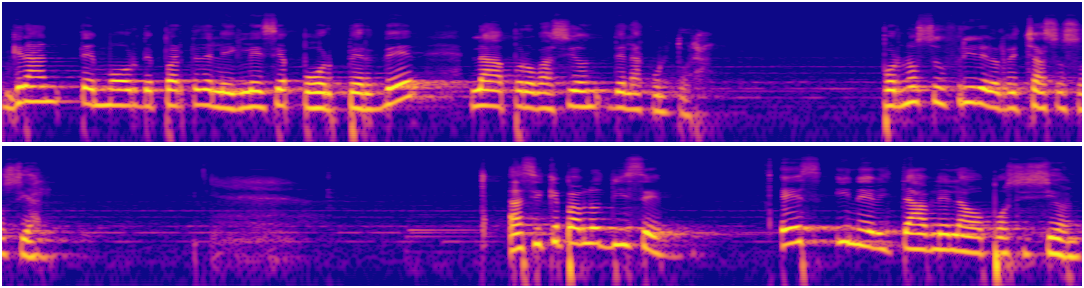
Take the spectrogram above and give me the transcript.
gran temor de parte de la iglesia por perder la aprobación de la cultura, por no sufrir el rechazo social. Así que Pablo dice, es inevitable la oposición.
